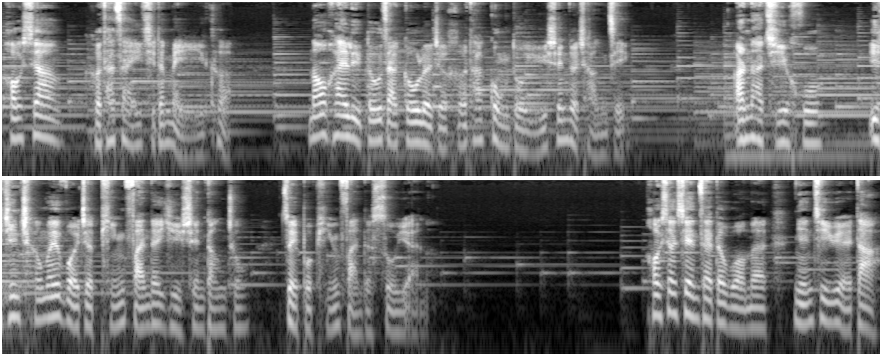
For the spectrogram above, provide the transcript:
好像和他在一起的每一刻，脑海里都在勾勒着和他共度余生的场景，而那几乎已经成为我这平凡的一生当中最不平凡的夙愿了。好像现在的我们年纪越大，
